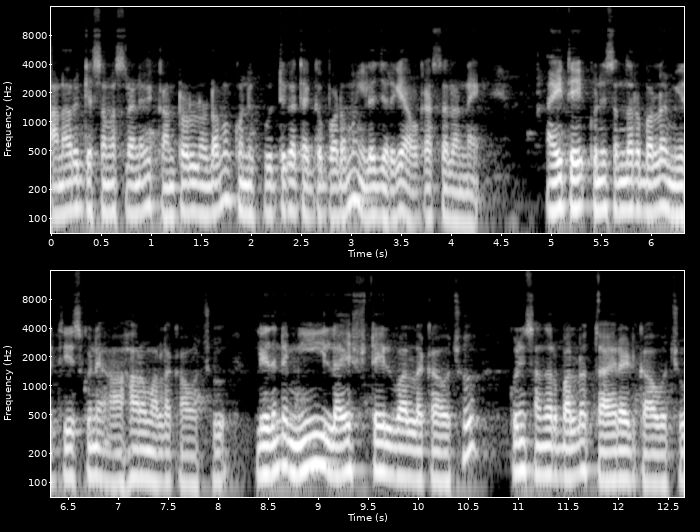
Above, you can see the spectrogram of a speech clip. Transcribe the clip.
అనారోగ్య సమస్యలు అనేవి కంట్రోల్లో ఉండడము కొన్ని పూర్తిగా తగ్గపోవడము ఇలా జరిగే అవకాశాలు ఉన్నాయి. అయితే కొన్ని సందర్భాల్లో మీరు తీసుకునే ఆహారం వల్ల కావచ్చు లేదంటే మీ లైఫ్ స్టైల్ వల్ల కావచ్చు కొన్ని సందర్భాల్లో థైరాయిడ్ కావచ్చు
